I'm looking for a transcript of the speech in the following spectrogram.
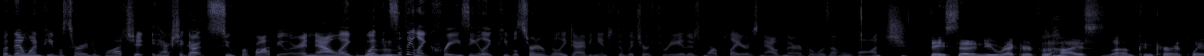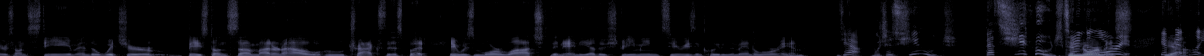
But then when people started to watch it, it actually got super popular. And now, like, what Mhm. it's something like crazy. Like, people started really diving into The Witcher 3, and there's more players now than there ever was at launch. They set a new record for highest um, concurrent players on Steam, and The Witcher, based on some, I don't know how who tracks this, but it was more watched than any other streaming series, including The Mandalorian. Yeah, which is huge. That's huge. It's enormous. Yeah, Yeah. Like,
